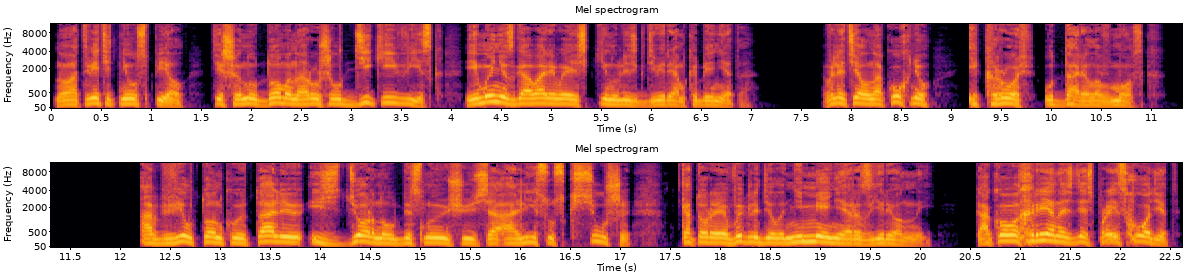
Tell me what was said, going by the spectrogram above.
но ответить не успел. Тишину дома нарушил дикий виск, и мы, не сговариваясь, кинулись к дверям кабинета. Влетел на кухню, и кровь ударила в мозг. Обвил тонкую талию и сдернул беснующуюся Алису с Ксюши, которая выглядела не менее разъяренной. «Какого хрена здесь происходит?»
